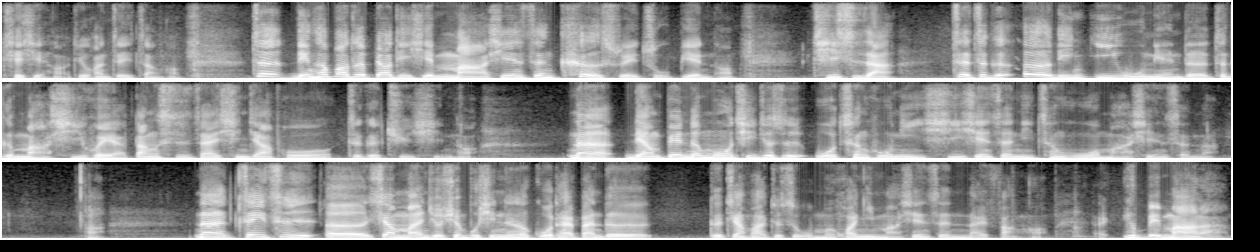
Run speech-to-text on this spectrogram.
谢谢哈，就换这一张哈。这联合报这个标题写马先生客随主便哈，其实啊，在这个二零一五年的这个马习会啊，当时在新加坡这个举行哈。那两边的默契就是我称呼你习先生，你称呼我马先生呐、啊。那这一次呃，像马英九宣布行程的国台办的的讲法，就是我们欢迎马先生来访哈，又被骂了，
